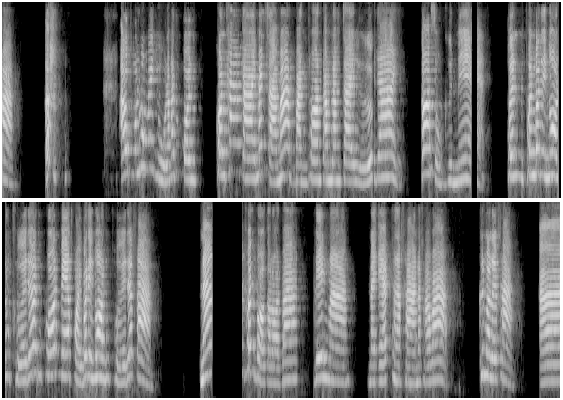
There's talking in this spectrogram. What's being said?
ค่ะ เอ้อเอาลุงไม่อยู่นะคะทุกคน คนข้างกายไม่สามารถบั่นทอนกำลังใจหรือได้ ก็ส่งคืนแม่ เพิ่นเพิ่นบ่ได้งอลูกเขยเด้อทุกคนแม่ข่อยบ่ได้งอลูกเขยเด้อค่ะนะเคยบอกตลอดว่า เด้งมาในแอปธนาคารนะคะว่า ขึ้นมาเลยค่ะอ่า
